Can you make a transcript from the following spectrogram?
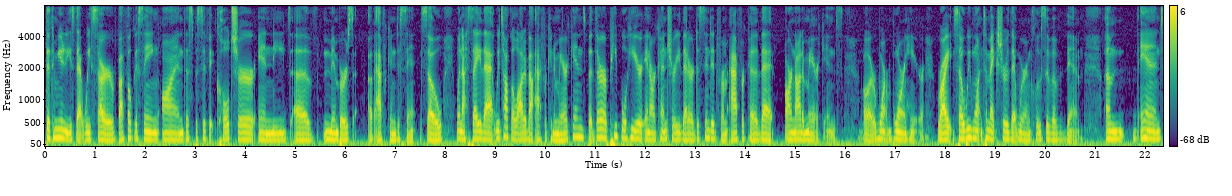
the communities that we serve, by focusing on the specific culture and needs of members of African descent. So, when I say that, we talk a lot about African Americans, but there are people here in our country that are descended from Africa that are not Americans or weren't born here, right? So we want to make sure that we're inclusive of them. Um, and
